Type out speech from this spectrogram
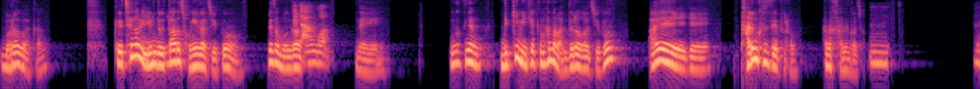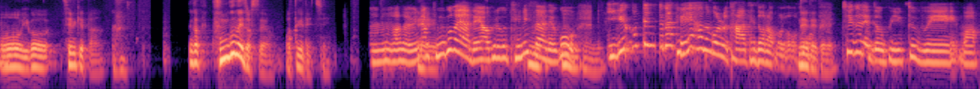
뭐라고 할까? 그 채널 네. 이름도 따로 정해가지고 그래서 뭔가 네 뭔가 그냥 느낌 있게끔 하나 만들어 가지고 아예 이게 다른 컨셉으로 하나 가는 거죠. 음. 음. 오 이거 재밌겠다. 그러니까 궁금해졌어요. 어떻게 될지. 음 맞아요. 일단 네. 궁금해야 돼요. 그리고 재밌어야 음, 되고 음, 음. 이게 콘텐츠가 돼 하는 걸로 다 되더라고요. 네네네. 최근에도 그 유튜브에 막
